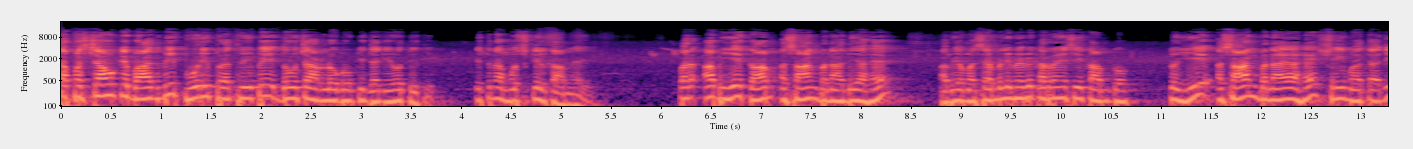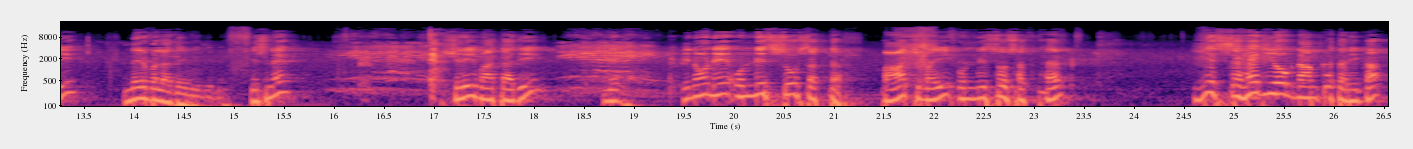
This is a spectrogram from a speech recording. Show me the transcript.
तपस्याओं के बाद भी पूरी पृथ्वी पे दो चार लोगों की जगह होती थी। इतना मुश्किल काम है पर अब ये काम आसान बना दिया है। अभी हम असेंबली में भी कर रहे हैं इसी काम को। तो ये आसान बनाया है श्री माता जी निर्मला देवी जी ने। किसने? श्री माता जी ने। इन्होंने 1970 5 मई 1970 ये सहज योग नाम का तरीका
